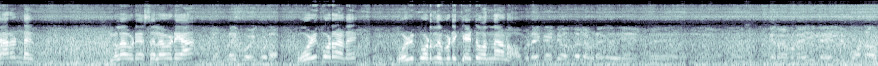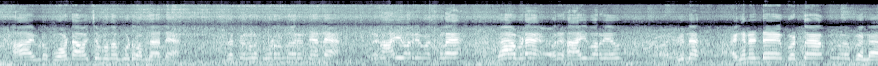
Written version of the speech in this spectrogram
ആ നിങ്ങൾ എവിടെയാ? സ്ഥലം എവിടെയാ കോഴിക്കോടാണ്. കോഴിക്കോട്. നിന്ന് ഇവിടേക്കായിട്ട് വന്നാണോ? ആ ഇവിടെ പോകേണ്ട ആവശ്യം വന്നാൽ കൂടെ വന്നതല്ലേ? ഇതൊക്കെ നിങ്ങൾ കൂടെ ഉള്ളവർ തന്നെ അല്ലേ ഒരു ഹായ് പറയൂ മക്കളെ. ആ ഇവിടെ ഒരു ഹായ് പറയൂ. പിന്നെ എങ്ങനെയുണ്ട് ഇവിടുത്തെ പിന്നെ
